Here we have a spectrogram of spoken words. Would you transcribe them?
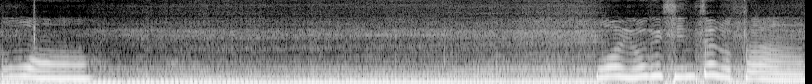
우와. 와, 여기 진짜 좋다.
